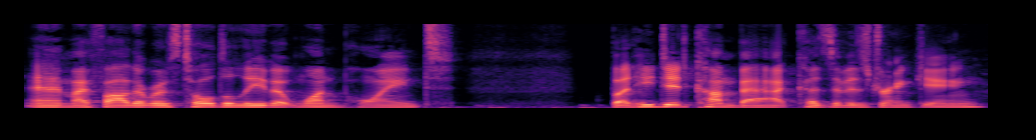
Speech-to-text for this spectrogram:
and my father was told to leave at one point, but he did come back because of his drinking,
